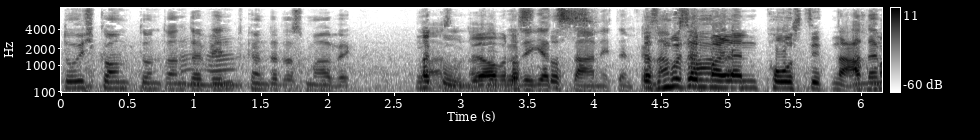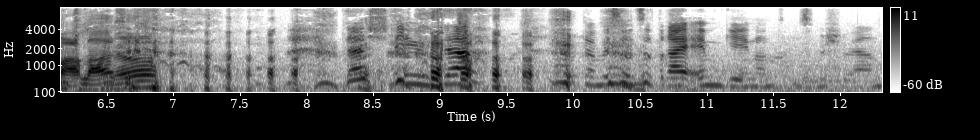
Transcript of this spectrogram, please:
durchkommt und dann der Aha. Wind könnte das mal weg. Na gut, Also ja, aber das, jetzt das, da das muss da- einmal ein Post-it nachmachen. Ja. Das stimmt, ja. Da müssen wir zu 3M gehen und uns beschweren.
